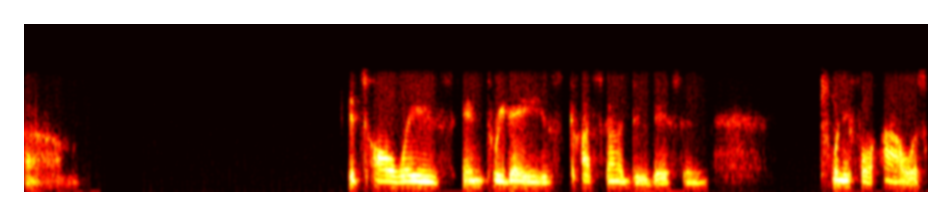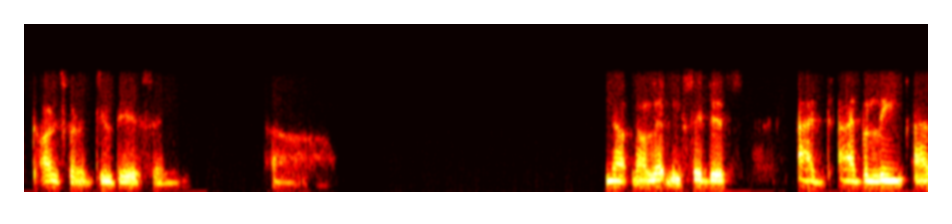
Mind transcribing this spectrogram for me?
um, it's always in three days, God's going to do this, and 24 hours, God is going to do this, and uh, now, now let me say this: I, I believe, I,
